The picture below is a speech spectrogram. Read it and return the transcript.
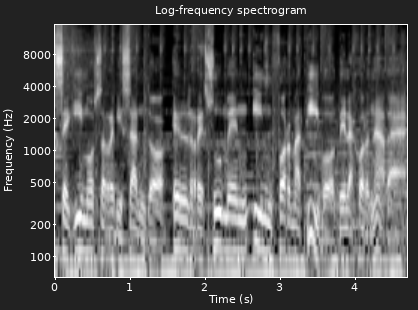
Seguimos revisando el resumen informativo de la jornada.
